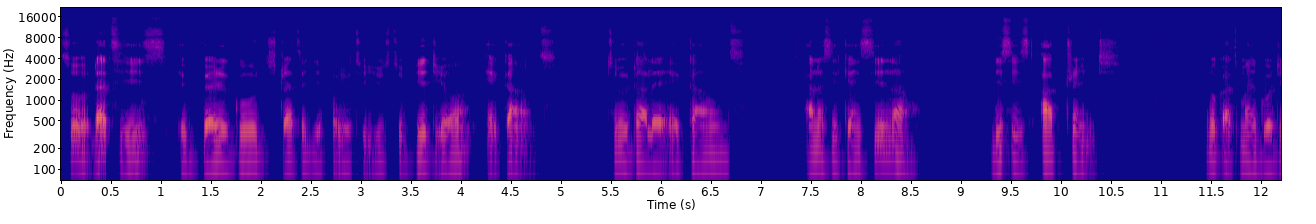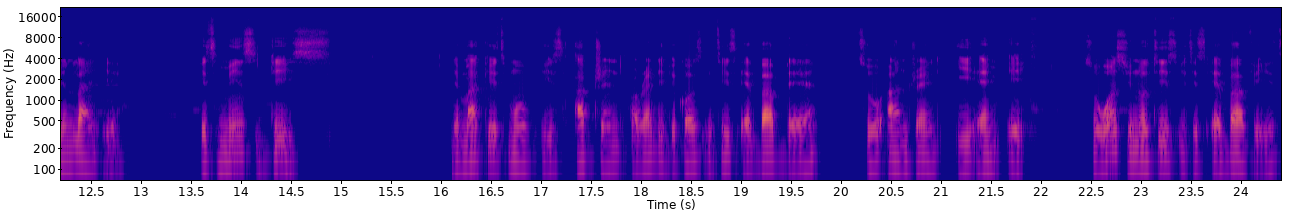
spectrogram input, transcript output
So that is a very good strategy for you to use to build your account. Two dollar account. And as you can see now, this is uptrend. Look at my golden line here. It means this the market move is uptrend already because it is above the 200 EMA. So once you notice it is above it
